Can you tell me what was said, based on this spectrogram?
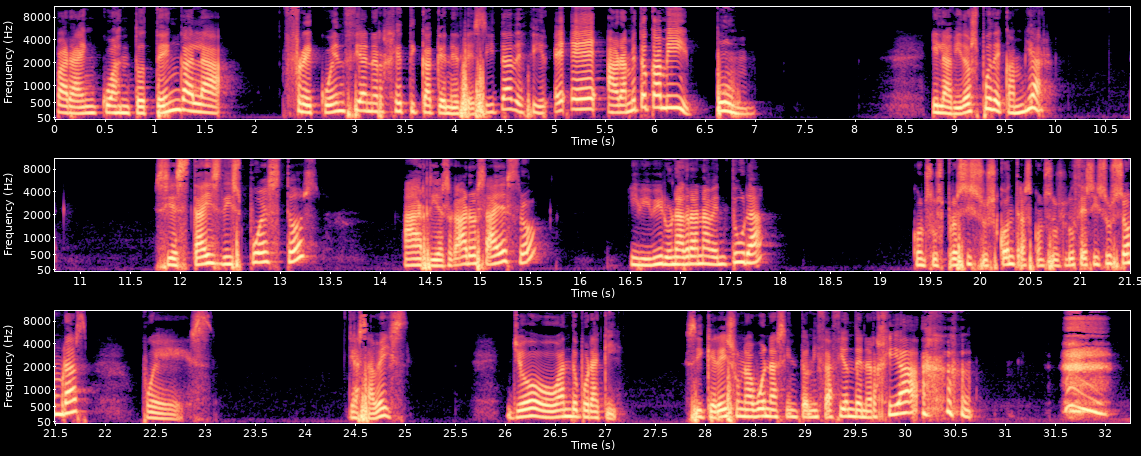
para en cuanto tenga la frecuencia energética que necesita, decir, eh, eh, ahora me toca a mí, ¡pum! Y la vida os puede cambiar si estáis dispuestos a arriesgaros a eso y vivir una gran aventura con sus pros y sus contras, con sus luces y sus sombras, pues ya sabéis, yo ando por aquí. Si queréis una buena sintonización de energía,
